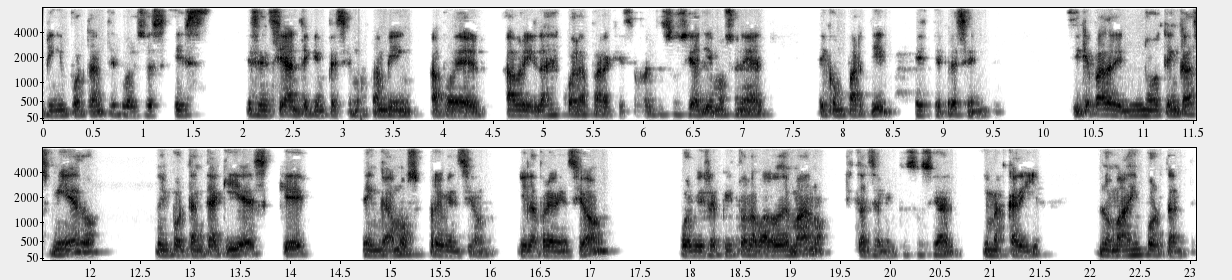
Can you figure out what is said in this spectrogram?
bien importante, por eso es, es esencial de que empecemos también a poder abrir las escuelas para que esa parte social y emocional de compartir esté presente. Así que, padre, no tengas miedo. Lo importante aquí es que tengamos prevención. Y la prevención, vuelvo y repito, lavado de manos, distanciamiento social y mascarilla. Lo más importante.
